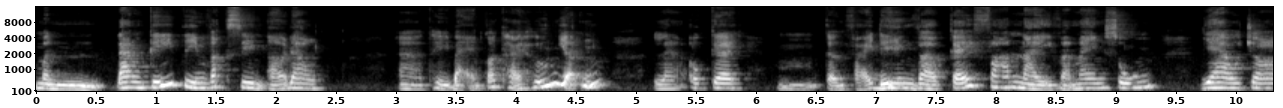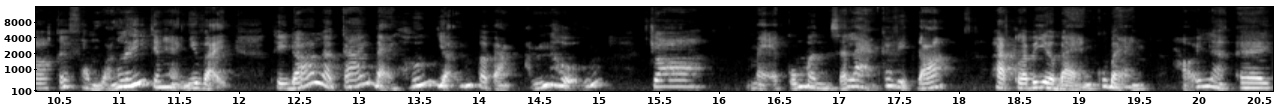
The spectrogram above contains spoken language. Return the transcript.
mình đăng ký tiêm vaccine ở đâu? À, thì bạn có thể hướng dẫn là ok cần phải điền vào cái form này và mang xuống giao cho cái phòng quản lý chẳng hạn như vậy thì đó là cái bạn hướng dẫn và bạn ảnh hưởng cho mẹ của mình sẽ làm cái việc đó. Hoặc là bây giờ bạn của bạn hỏi là ê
